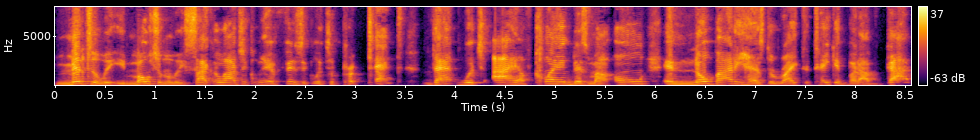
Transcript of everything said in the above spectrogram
mentally, emotionally, psychologically, and physically to protect that which I have claimed as my own, and nobody has the right to take it, but I've got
